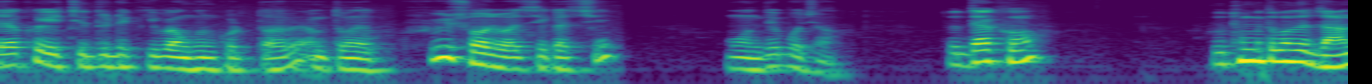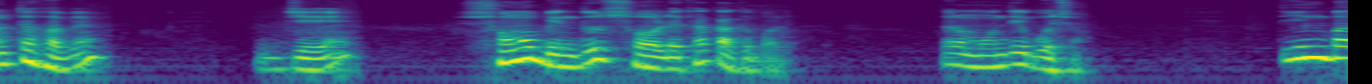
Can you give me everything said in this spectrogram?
দেখো এই চিত্রটি কীভাবে অঙ্কন করতে হবে, আমি তোমাদের খুবই সহজভাবে শেখাচ্ছি, মন দিয়ে বোঝাও। তো দেখো প্রথমে তোমাদের জানতে হবে যে সমবিন্দু সরলেখা কাকে বলে? তারা মন দিয়ে বোঝো তিন বা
